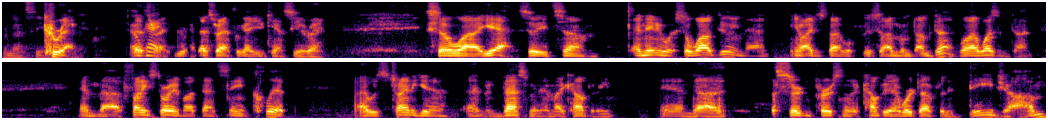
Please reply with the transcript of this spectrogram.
We're not seeing. Correct. That's okay. Right. That's right. I forgot you can't see it right. So uh, yeah, so it's um and anyway, so while doing that, you know, I just thought, well, so I'm I'm done. Well, I wasn't done. And uh, funny story about that same clip I was trying to get an, an investment in my company, and uh, a certain person at a company I worked out for the day job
